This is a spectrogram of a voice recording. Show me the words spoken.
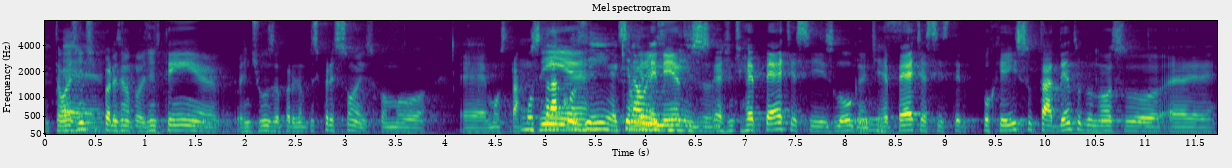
Então a é... gente, por exemplo, a gente tem, a gente usa, por exemplo, expressões como é, mostrar, mostrar cozinha, cozinha, que são não elementos. A gente repete esse slogan, isso. a gente repete esse, porque isso está dentro do nosso é,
